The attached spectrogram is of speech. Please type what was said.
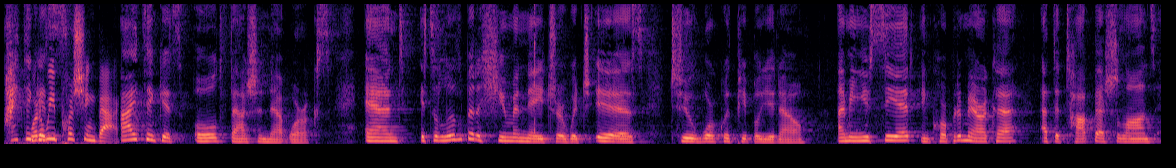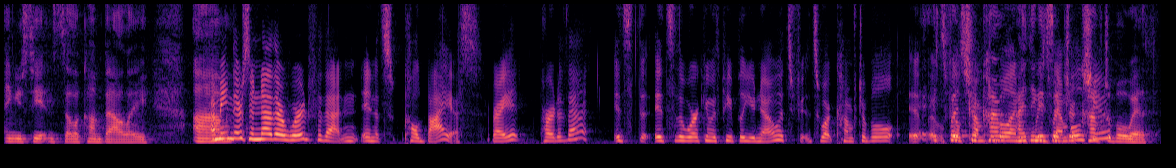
I think what are we pushing back? I think it's old fashioned networks, and it's a little bit of human nature, which is to work with people you know. I mean, you see it in corporate America at the top echelons, and you see it in Silicon Valley. Um, I mean, there's another word for that, and, and, it's called bias, right? Part of that. It's the it's the working with people you know. It's it's what comfortable it it's feels comfortable com- and I think it's what you're comfortable you. with.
